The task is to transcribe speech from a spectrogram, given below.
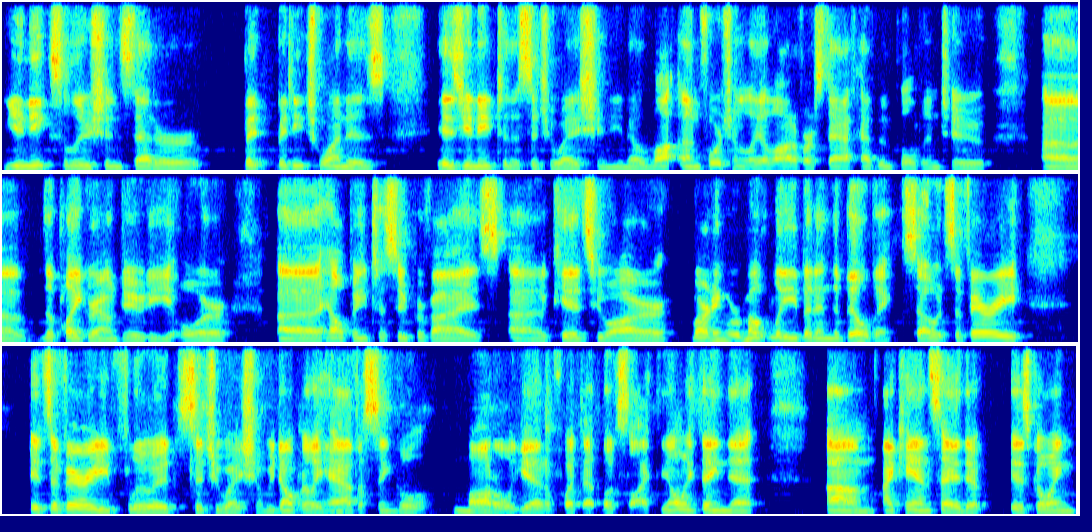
unique solutions that are, but but each one is is unique to the situation. You know, unfortunately, a lot of our staff have been pulled into uh, the playground duty or uh, helping to supervise uh, kids who are learning remotely but in the building. So it's a very it's a very fluid situation. We don't really have a single model yet of what that looks like. The only thing that um, I can say that is going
